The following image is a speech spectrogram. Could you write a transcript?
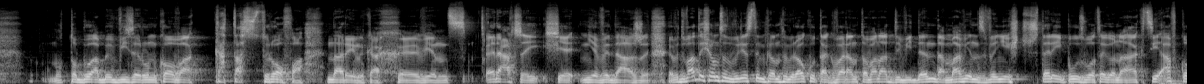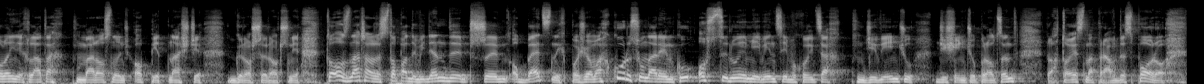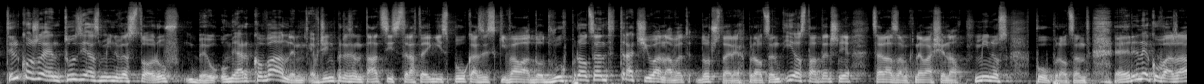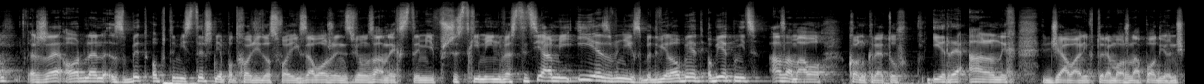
no to byłaby wizerunkowa katastrofa na rynkach, więc raczej się nie wydarzy. W 2025 roku ta gwarantowana dywidenda ma więc wynieść 4,5 zł na akcję, a w kolejnych latach ma rosnąć o 15 groszy rocznie. To oznacza, że stopa dywidendy przy obecnych poziomach kursu na rynku oscyluje mniej więcej w okolicach 9-10%, no a to jest naprawdę sporo. Tylko, że entuzjazm inwestorów był umiarkowany. W dzień prezentacji strategii spółka zyskiwała do 2%, traciła nawet do 4% i ostatecznie cena zamknęła się na minus 0,5%. Rynek uważa, że Orlen zbyt optymistycznie podchodzi do swoich założeń związanych z tymi wszystkimi inwestycjami, i jest w nich zbyt wiele obietnic, a za mało konkretów i realnych działań, które można podjąć.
